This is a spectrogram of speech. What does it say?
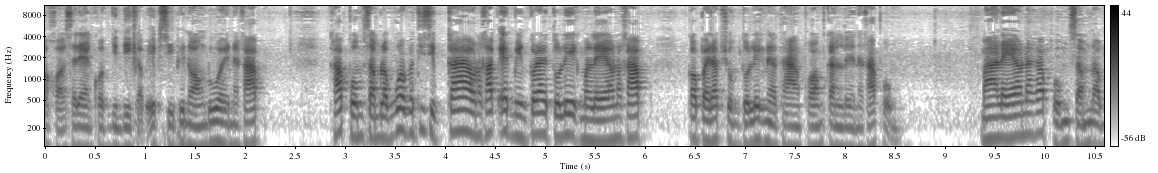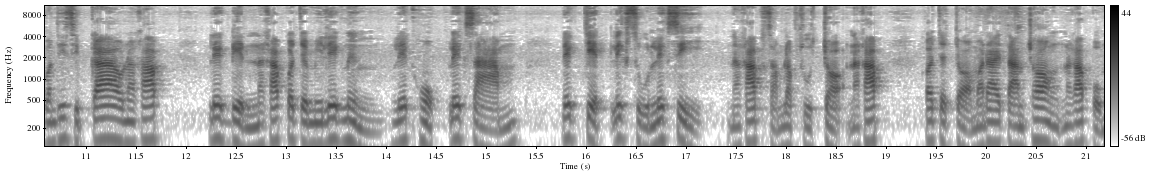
ก็ขอแสดงความยินดีกับ FC พี่น้องด้วยนะครับครับผมสำหรับงวดวันที่ 19 นะครับแอดมินก็ได้ตัวเลขมาแล้วนะครับ ก็ไปรับชมตัวเลขแนวทางพร้อมกันเลยนะครับผมมาแล้วนะครับผมสำหรับวันที่ 19 นะครับ เลขเด่นนะครับก็จะมีเลข 1 เลข 6 เลข 3 เลข 7 เลข 0 เลข4นะครับสำหรับสูตรเจาะนะครับ ก็จะเจาะมาได้ตามช่องนะครับผม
